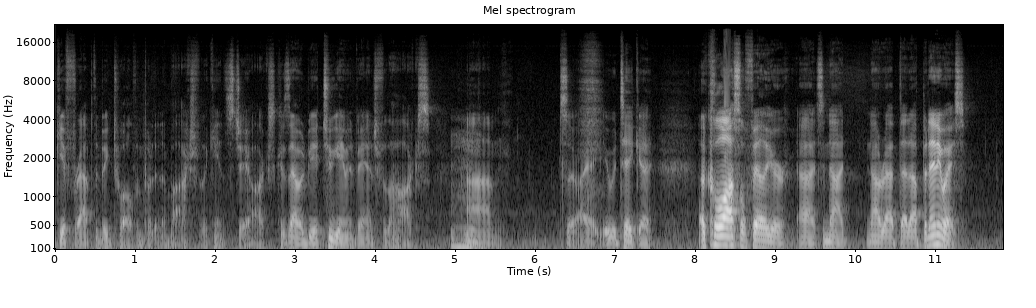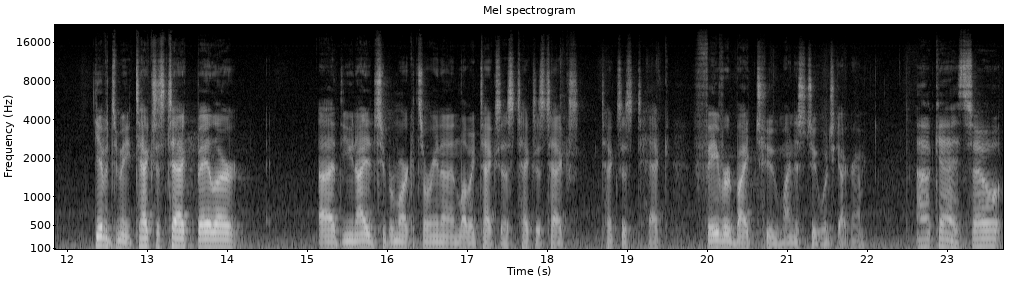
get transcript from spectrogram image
gift wrap the Big 12 and put it in a box for the Kansas Jayhawks because that would be a two game advantage for the Hawks. Mhm. Um, so I, it would take a, a colossal failure uh, to not not wrap that up. But anyways, give it to me. Texas Tech, Baylor, uh, the United Supermarkets Arena in Lubbock, Texas. Texas Tech, Texas Tech, favored by two, minus two. What you got, Graham? Okay, so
